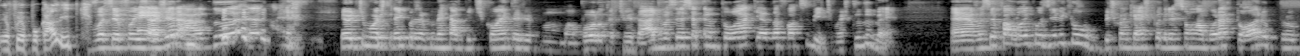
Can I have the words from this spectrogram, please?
Eu fui apocalíptico. Você foi é. exagerado. Eu te mostrei, por exemplo, que o mercado Bitcoin teve uma boa lucratividade, você se atentou à queda da Foxbit, mas tudo bem. É, você falou, inclusive, que o Bitcoin Cash poderia ser um laboratório para o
